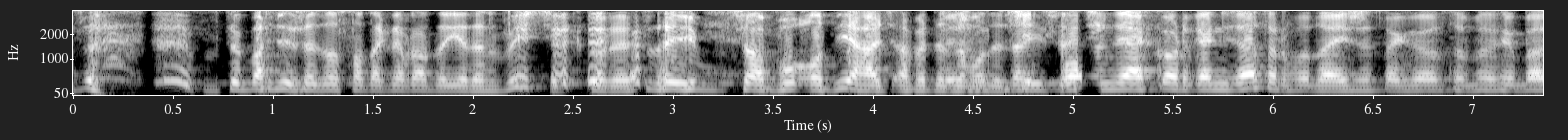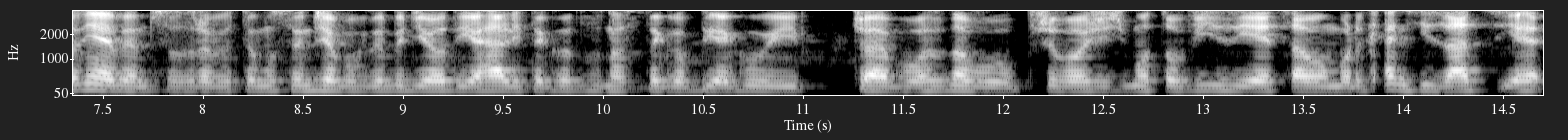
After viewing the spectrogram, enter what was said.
Tym bardziej, że został tak naprawdę jeden wyścig, który tutaj trzeba było odjechać, aby te Wiesz, zawody zaliczyć. Jako organizator bodajże tego, to by chyba nie wiem, co zrobił temu sędziemu, gdyby nie odjechali tego 12 biegu i trzeba było znowu przywozić motowizję, całą organizację.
